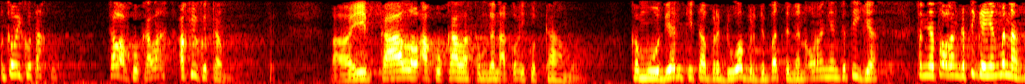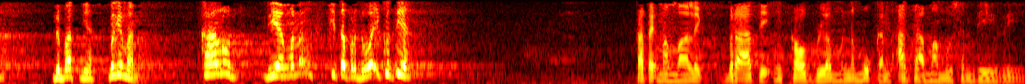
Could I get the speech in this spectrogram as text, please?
engkau ikut aku. Kalau aku kalah, aku ikut kamu. Baik, kalau aku kalah kemudian aku ikut kamu. Kemudian kita berdua berdebat dengan orang yang ketiga. Ternyata orang ketiga yang menang debatnya. Bagaimana? Kalau dia yang menang, kita berdua ikut dia. Kata Imam Malik, berarti engkau belum menemukan agamamu sendiri.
